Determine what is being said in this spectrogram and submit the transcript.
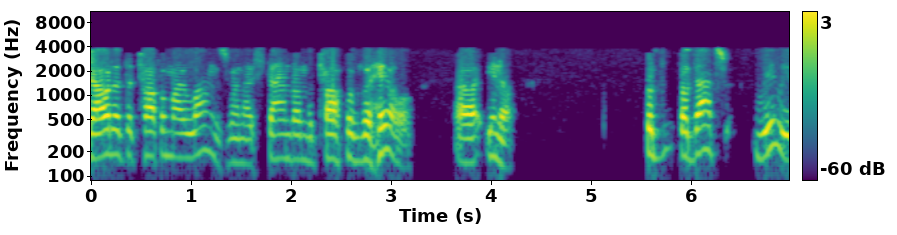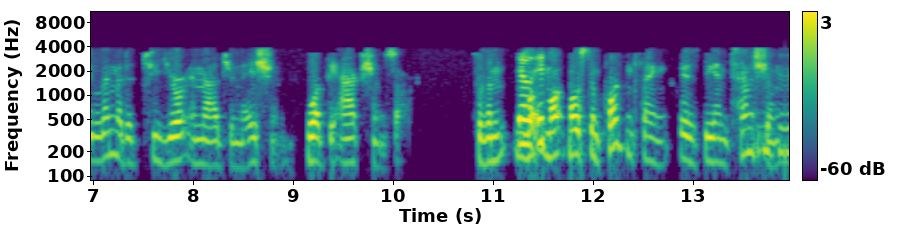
shout at the top of my lungs when I stand on the top of the hill. Uh, you know, but but that's really limited to your imagination what the actions are. So the so mo- most important thing is the intention mm-hmm.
